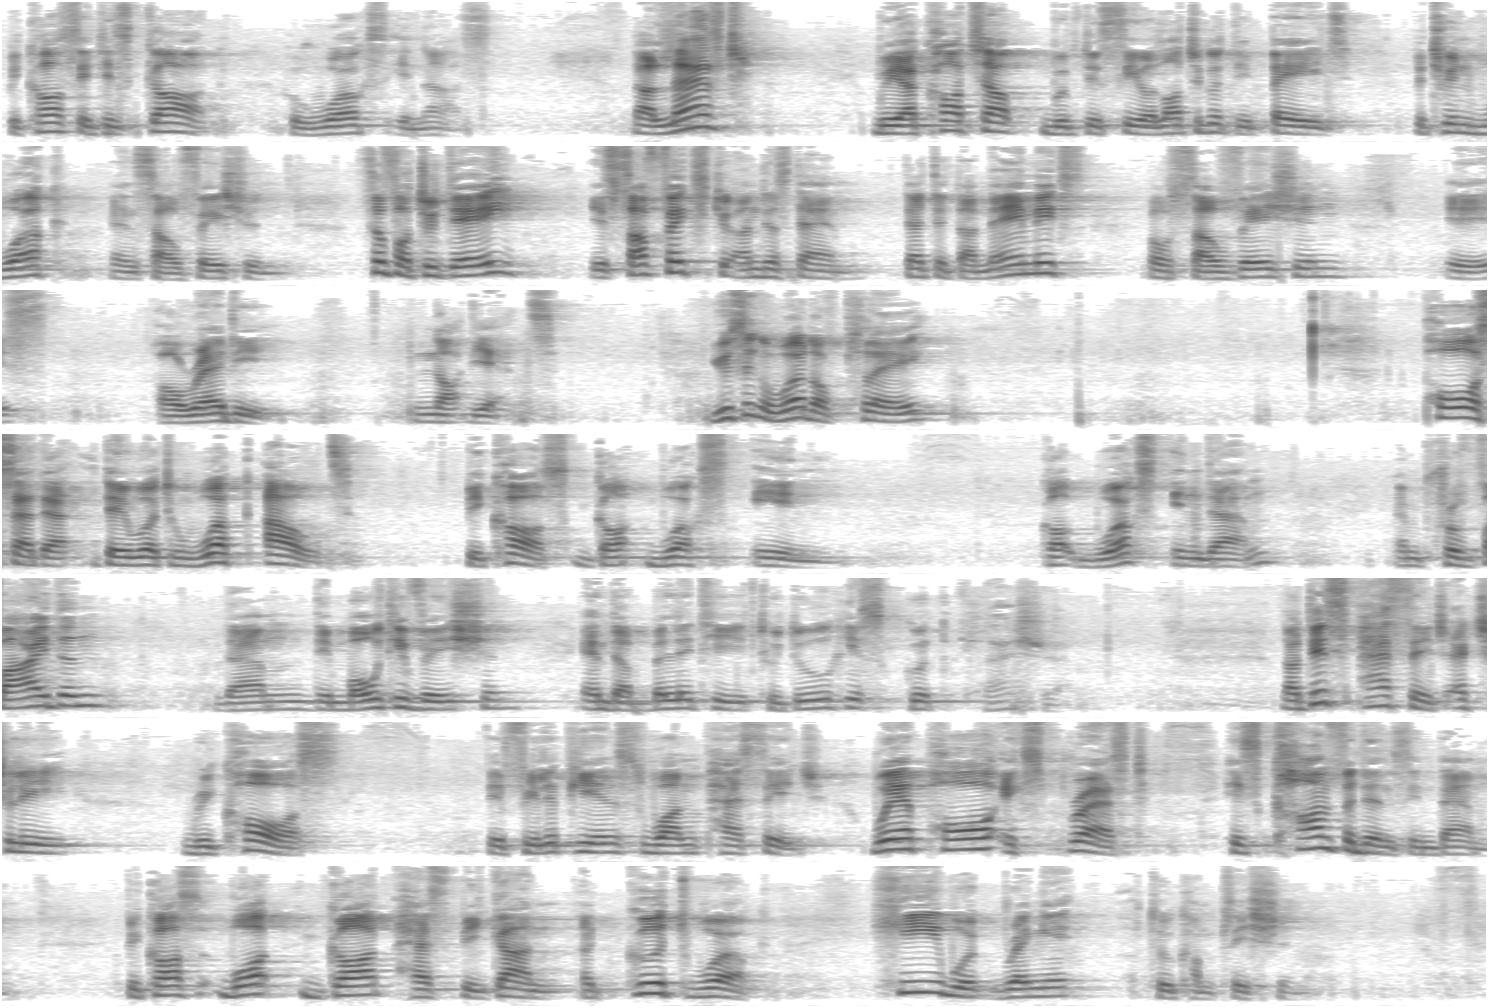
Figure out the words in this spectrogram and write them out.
because it is God who works in us. Now, lest we are caught up with the theological debate between work and salvation. So, for today, it's suffice to understand that the dynamics of salvation is already, not yet. Using a word of play, Paul said that they were to work out because God works in. God works in them and providing them the motivation and the ability to do his good pleasure. Now, this passage actually recalls the Philippians 1 passage where Paul expressed his confidence in them because what God has begun, a good work, he would bring it to completion.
